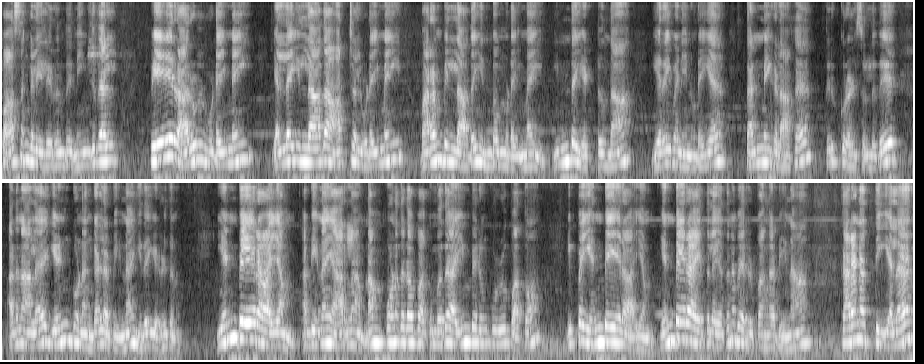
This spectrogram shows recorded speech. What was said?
பாசங்களிலிருந்து நீங்குதல் பேர் அருள் உடைமை எல்லையில்லாத ஆற்றல் உடைமை வரம்பில்லாத இன்பம் உடைமை. இந்த எட்டும் தான் இறைவனினுடைய தன்மைகளாக திருக்குறள் சொல்லுது. அதனால் எண் குணங்கள் அப்படின்னா இதை எழுதணும். எண்பேராயம் அப்படின்னா யாரெல்லாம் நம்ம போன தடவை பார்க்கும்போது ஐம்பெரும் குழு பார்த்தோம். இப்போ எண்பேராயம் எண்பேராயத்தில் எத்தனை பேர் இருப்பாங்க அப்படின்னா கரணத்தியலர்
